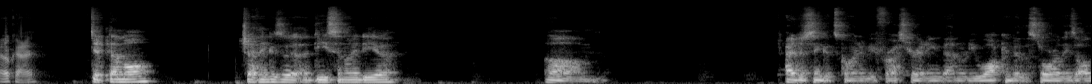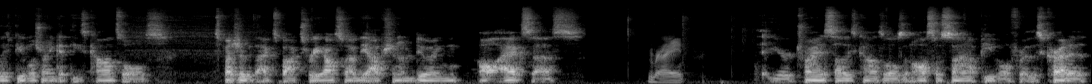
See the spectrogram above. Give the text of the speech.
okay. get them all, which I think is a, a decent idea. Um, I just think it's going to be frustrating then when you walk into the store and there's all these people trying to get these consoles, especially with Xbox, where you also have the option of doing all access. Right. That you're trying to sell these consoles and also sign up people for this credit.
